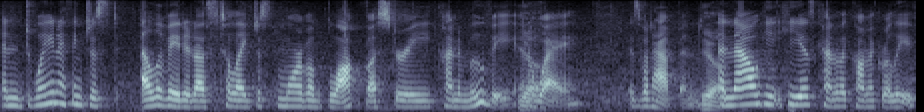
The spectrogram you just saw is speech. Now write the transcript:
and Dwayne, I think, just elevated us to like just more of a blockbustery kind of movie in Yeah. a way, is what happened. Yeah. And now he he is kind of the comic relief.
